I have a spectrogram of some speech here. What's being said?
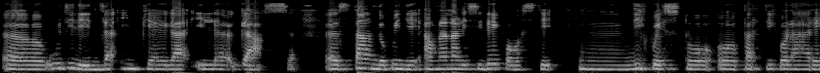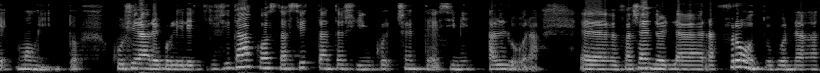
eh, utilizza, impiega il gas, eh, stando quindi a un'analisi dei costi di questo uh, particolare momento. Cucinare con l'elettricità costa 75 centesimi all'ora. Eh, facendo il raffronto con eh,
